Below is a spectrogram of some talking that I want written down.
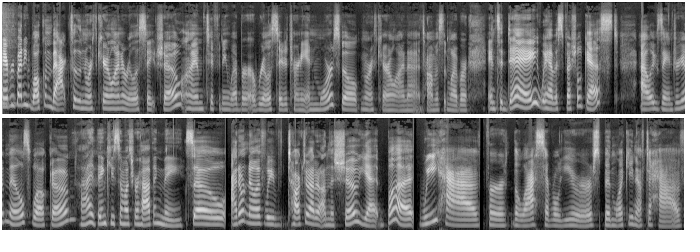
Hey, everybody, welcome back to the North Carolina Real Estate Show. I am Tiffany Weber, a real estate attorney in Mooresville, North Carolina at Thomas and Weber. And today we have a special guest, Alexandria Mills. Welcome. Hi, thank you so much for having me. So, I don't know if we've talked about it on the show yet, but we have, for the last several years, been lucky enough to have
